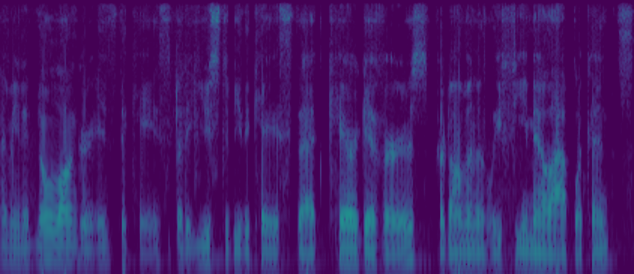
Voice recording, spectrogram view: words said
I mean, it no longer is the case, but it used to be the case that caregivers, predominantly female applicants,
